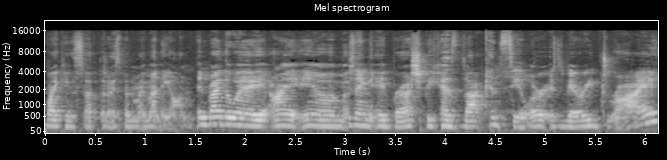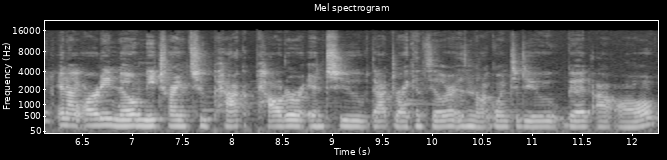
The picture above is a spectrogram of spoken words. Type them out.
liking stuff that I spend my money on. And by the way, I am using a brush because that concealer is very dry and I already know me trying to pack powder into that dry concealer is not going to do good at all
